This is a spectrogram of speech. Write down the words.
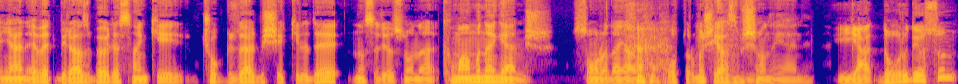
yani evet biraz böyle sanki çok güzel bir şekilde nasıl diyorsun ona kıvamına gelmiş. Sonra da ya, oturmuş yazmış onu yani. Ya doğru diyorsun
